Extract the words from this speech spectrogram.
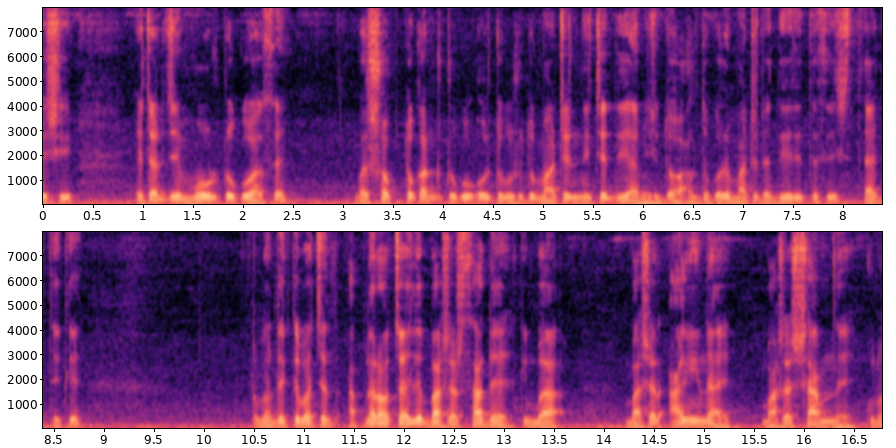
বেশি। এটার যে মূলটুকু আছে বা শক্ত কাণ্ডটুকু ওইটুকু শুধু মাটির নিচে দিয়ে আমি শুধু আলতো করে মাটিটা দিয়ে দিতেছি সাইড থেকে। আপনারা দেখতে পাচ্ছেন, আপনারাও চাইলে বাসার ছাদে কিংবা বাসার আঙিনায়, বাসার সামনে কোনো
